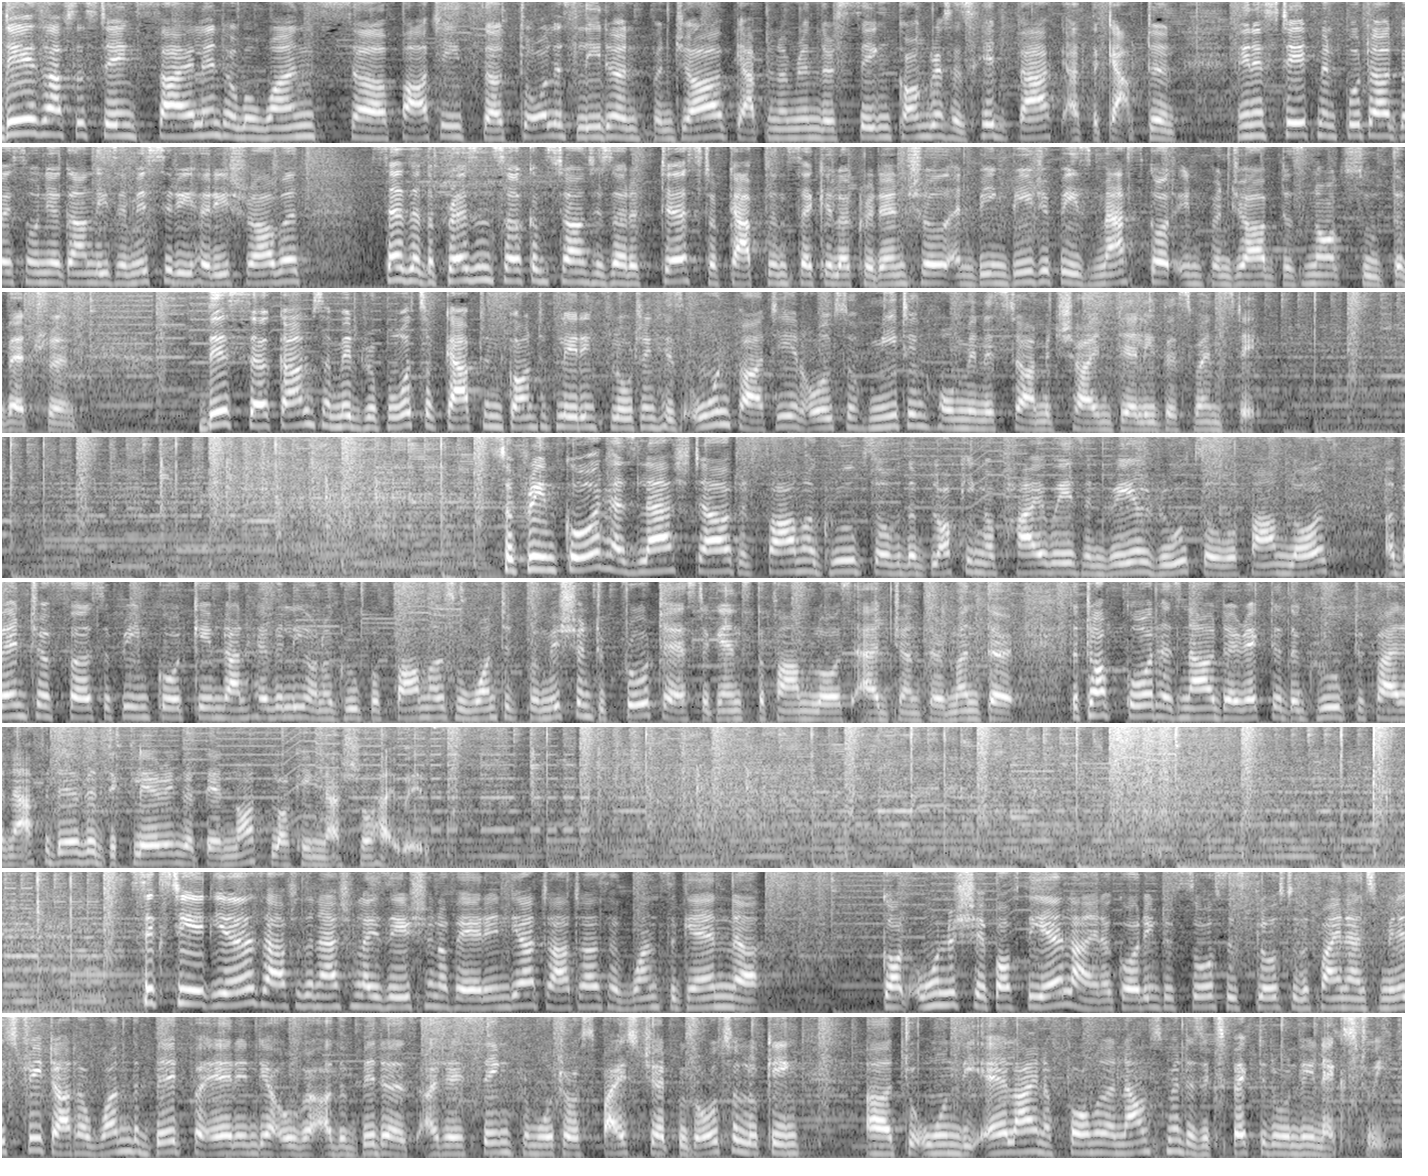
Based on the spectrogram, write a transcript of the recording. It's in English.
Days after staying silent over once uh, party's uh, tallest leader in Punjab, Captain Amrinder Singh, Congress has hit back at the captain. In a statement put out by Sonia Gandhi's emissary Harish Rawat, said that the present circumstances are a test of captain's secular credential and being BJP's mascot in Punjab does not suit the veteran. This uh, comes amid reports of captain contemplating floating his own party and also meeting Home Minister Amit Shah in Delhi this Wednesday. Supreme Court has lashed out at farmer groups over the blocking of highways and rail routes over farm laws. A bench of uh, Supreme Court came down heavily on a group of farmers who wanted permission to protest against the farm laws at Jantar Mantar. The top court has now directed the group to file an affidavit declaring that they're not blocking national highways. Sixty-eight years after the nationalization of Air India, Tatas have once again uh, got ownership of the airline. According to sources close to the finance ministry, Tata won the bid for Air India over other bidders. Ajay Singh, promoter of SpiceJet, was also looking uh, to own the airline. A formal announcement is expected only next week.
